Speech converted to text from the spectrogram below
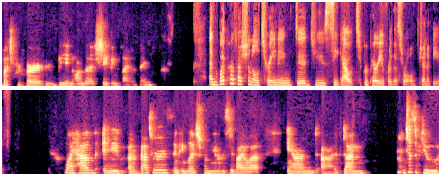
much prefer being on the shaping side of things. And what professional training did you seek out to prepare you for this role, Genevieve? Well, I have a, a bachelor's in English from the University of Iowa, and uh, I've done just a few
